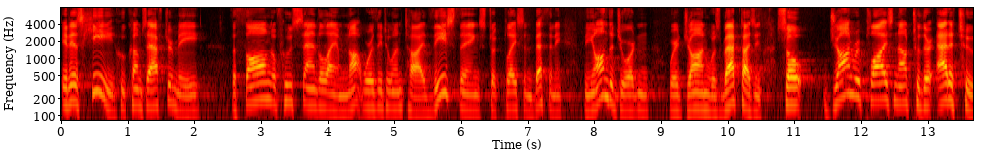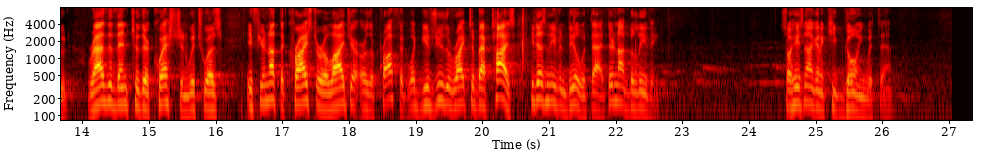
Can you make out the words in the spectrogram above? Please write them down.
It is he who comes after me, the thong of whose sandal I am not worthy to untie. These things took place in Bethany, beyond the Jordan, where John was baptizing. So John replies now to their attitude rather than to their question, which was, if you're not the Christ or Elijah or the prophet, what gives you the right to baptize? He doesn't even deal with that. They're not believing. So he's not going to keep going with them.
